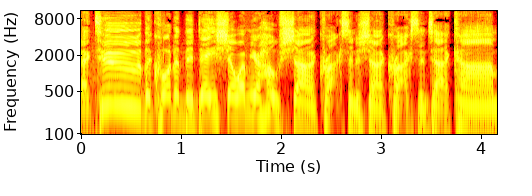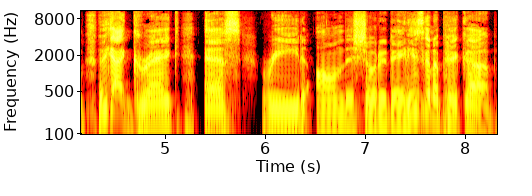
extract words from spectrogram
Back to the Quote of the Day Show. I'm your host, Sean Croxton of SeanCroxton.com. We got Greg S. Reid on the show today, and he's going to pick up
